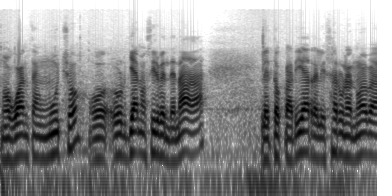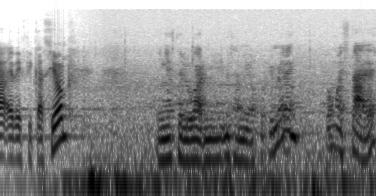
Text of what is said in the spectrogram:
no aguantan mucho o, o, ya no sirven de nada. Le tocaría realizar una nueva edificación en este lugar mis amigos. Porque miren cómo está eh.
